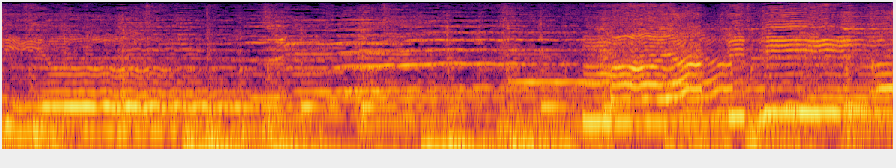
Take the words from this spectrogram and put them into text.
थियो। माया प्रीतिको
